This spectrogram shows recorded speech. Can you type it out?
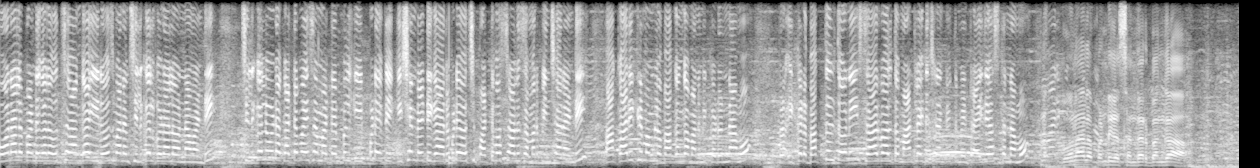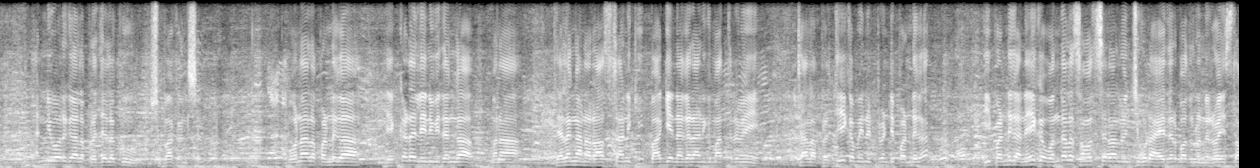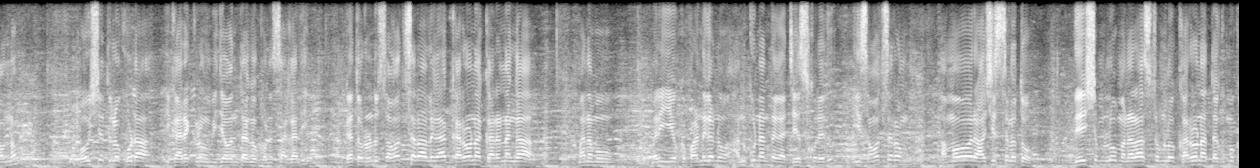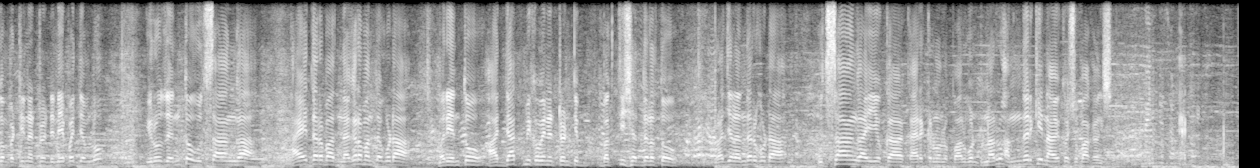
బోనాల పండుగల ఉత్సవంగా ఈ రోజు మనం చిలకలగూడలో ఉన్నామండి. చిలకలగూడ కట్టమైసమ్మ టెంపుల్కి ఇప్పుడైతే కిషన్ రెడ్డి గారు ఇప్పుడే వచ్చి పట్టు వస్త్రాలు సమర్పించారండి. ఆ కార్యక్రమంలో భాగంగా మనం ఇక్కడ ఉన్నాము. ఇక్కడ భక్తులతోని సార్ వాళ్ళతో మాట్లాడించడానికి మేము ట్రై చేస్తున్నాము. బోనాల పండుగ సందర్భంగా అన్ని వర్గాల ప్రజలకు శుభాకాంక్షలు. బోనాల పండుగ ఎక్కడ లేని విధంగా మన తెలంగాణ రాష్ట్రానికి భాగ్యనగరానికి మాత్రమే చాలా ప్రత్యేకమైనటువంటి పండుగ. ఈ పండుగ అనేక వందల సంవత్సరాల నుంచి కూడా హైదరాబాద్లో నిర్వహిస్తూ ఉన్నాం. భవిష్యత్తులో కూడా ఈ కార్యక్రమం విజయవంతంగా కొనసాగాలి. గత రెండు సంవత్సరాలుగా కరోనా కారణంగా మనము మరి ఈ యొక్క పండుగను అనుకున్నంతగా చేసుకోలేదు. ఈ సంవత్సరం అమ్మవారి ఆశీస్సులతో దేశంలో మన రాష్ట్రంలో కరోనా తగ్గుముఖం పట్టినటువంటి నేపథ్యంలో ఈరోజు ఎంతో ఉత్సాహంగా హైదరాబాద్ నగరం అంతా కూడా మరి ఎంతో ఆధ్యాత్మికమైనటువంటి భక్తి శ్రద్ధలతో ప్రజలందరూ కూడా ఉత్సాహంగా ఈ యొక్క కార్యక్రమంలో పాల్గొంటున్నారు. అందరికీ నా యొక్క శుభాకాంక్షలు.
